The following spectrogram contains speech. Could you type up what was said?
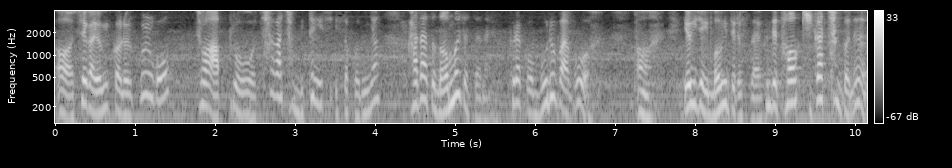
어, 제가 여기 거를 끌고 저 앞으로 차가 저 밑에 있었거든요. 가다 또 넘어졌잖아요. 그래갖고 무릎하고, 어, 여기저기 멍이 들었어요. 근데 더 기가 찬 거는,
